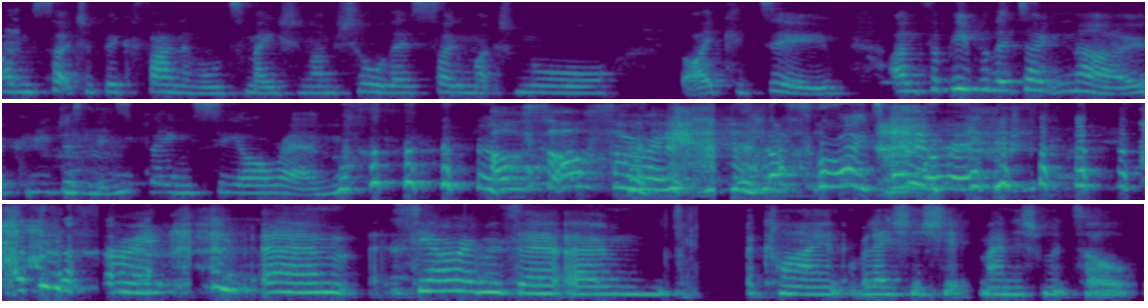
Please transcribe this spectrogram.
I'm such a big fan of automation. I'm sure there's so much more that I could do. And um, for people that don't know, can you just mm-hmm. explain CRM? oh, so, oh, sorry. That's all right. Don't worry. sorry. Um, CRM is a um, a client relationship management tool.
